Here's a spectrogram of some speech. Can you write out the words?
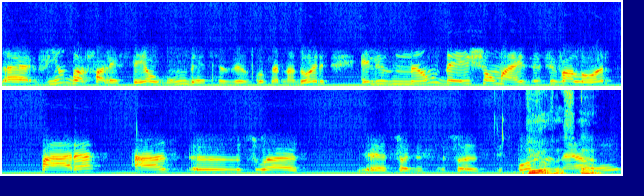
é, vindo a falecer algum desses ex-governadores, eles não deixam mais esse valor para as uh, suas suas, suas esposas, Viúvas, né? é. ou,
